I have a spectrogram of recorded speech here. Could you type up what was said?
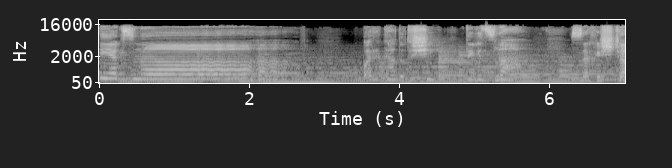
як знав. Барикаду душі ти від зла захищав.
